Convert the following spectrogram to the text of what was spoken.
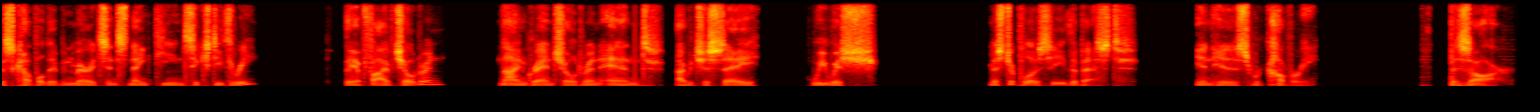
This couple, they've been married since 1963. They have five children, nine grandchildren, and I would just say we wish Mr. Pelosi the best in his recovery. Bizarre,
